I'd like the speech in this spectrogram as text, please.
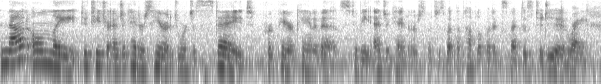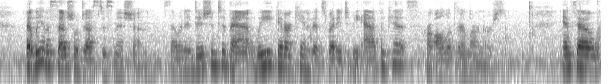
not only do teacher educators here at Georgia State prepare candidates to be educators, which is what the public would expect us to do. Right But we have a social justice mission. So, in addition to that, we get our candidates ready to be advocates for all of their learners. And so,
